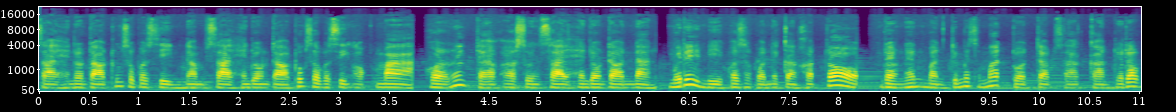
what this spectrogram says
ทรายแห่งดวงดาวทุกสรรพสิ่งนำทรายแห่งดวงดาวทุกสรรพสิ่งออกมาเพราะเนื่องจากอสูรทรายแห่งดวงดาวนั้น ไม่ได้มีพรสวรรค์ในการคัดลอกดังนั้นมันจึงไม่สามารถตรวจจับสาการโดยรอบ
